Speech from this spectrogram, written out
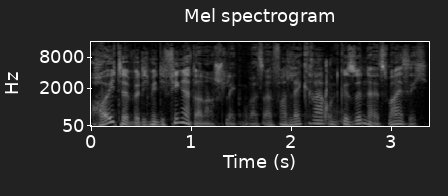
Heute würde ich mir die Finger danach schlecken, weil es einfach leckerer und gesünder ist, weiß ich.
